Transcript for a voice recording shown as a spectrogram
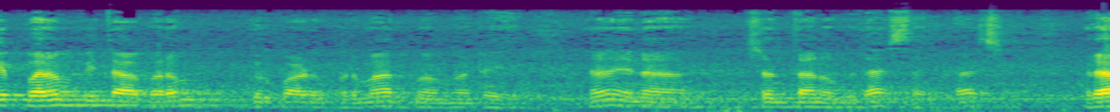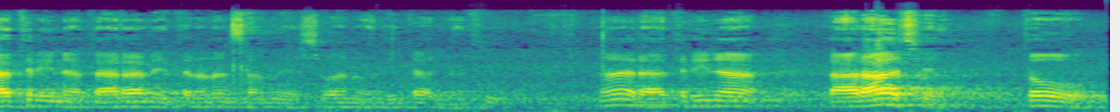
એ પરમ પિતા, પરમ કૃપાળુ પરમાત્મા માટે એના સંતાનો બધા સરખા છે. રાત્રિના તારાને તરણા સામે હસવાનો અધિકાર નથી. હા, રાત્રિના તારા છે, તો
